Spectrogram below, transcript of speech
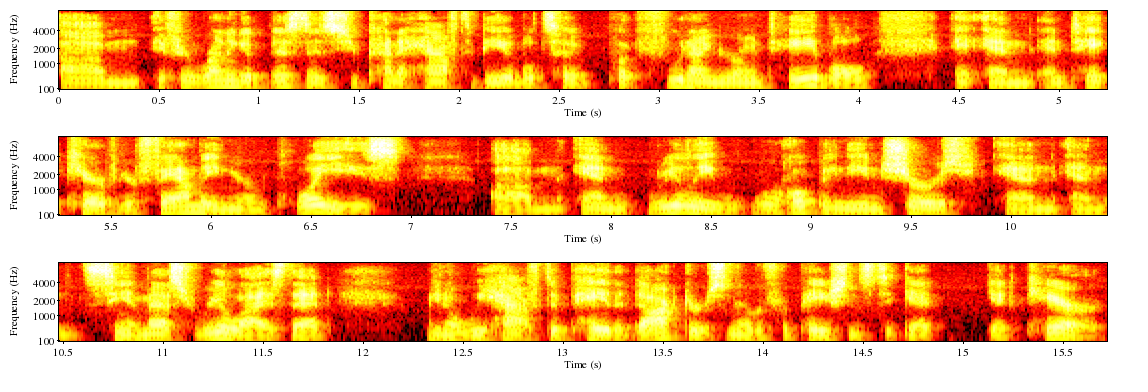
um, if you're running a business, you kind of have to be able to put food on your own table and, and, and take care of your family and your employees. Um, and really, we're hoping the insurers and, and CMS realize that you know we have to pay the doctors in order for patients to get get care.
